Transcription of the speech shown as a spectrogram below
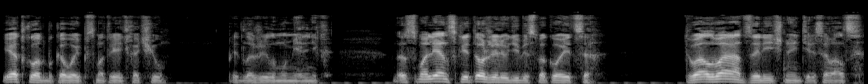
И отход боковой посмотреть хочу, предложил ему мельник. На Смоленской тоже люди беспокоятся. Твалвадзе лично интересовался.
